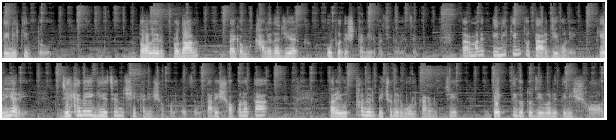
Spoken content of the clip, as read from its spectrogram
তিনি কিন্তু দলের প্রধান বেগম খালেদা জিয়ার উপদেষ্টা নির্বাচিত হয়েছেন। তার মানে তিনি কিন্তু তার জীবনে কেরিয়ারে যেখানে গিয়েছেন, সেখানেই সফল হয়েছেন। তার এই সফলতা, তার এই উত্থানের পিছনের মূল কারণ হচ্ছে ব্যক্তিগত জীবনে তিনি সৎ।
